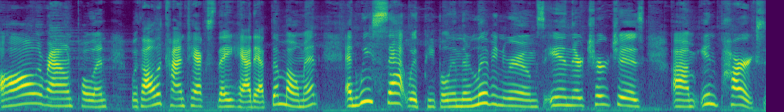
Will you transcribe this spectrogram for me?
all around Poland with all the contacts they had at the moment. And we sat with people in their living rooms, in their churches, um, in parks.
